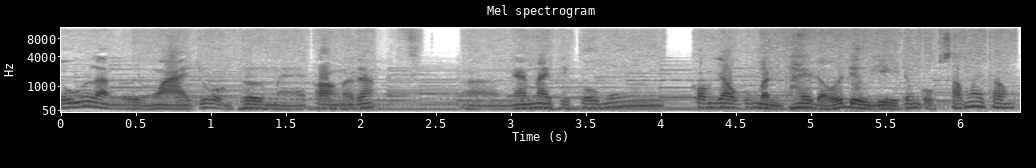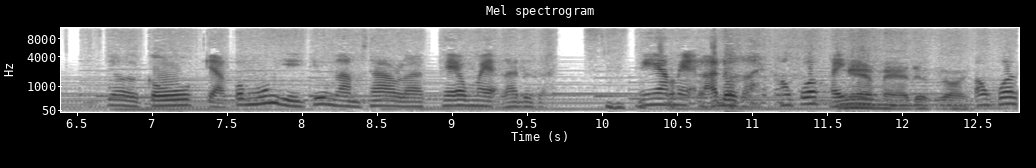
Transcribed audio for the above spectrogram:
Chú là người ngoài chú còn thương mẹ con nữa đó. À, ngày hôm nay thì cô muốn con dâu của mình thay đổi điều gì trong cuộc sống hay không? Giờ cô chả có muốn gì chứ làm sao là theo mẹ là được rồi. Nghe mẹ là được rồi không có phải nghe mẹ được rồi. không có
